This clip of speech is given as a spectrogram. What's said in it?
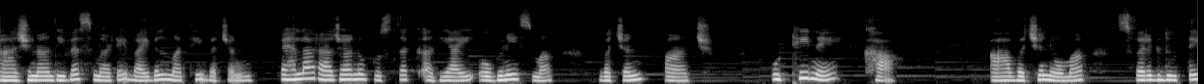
આજના દિવસ માટે બાઇબલમાંથી વચન. પહેલા રાજાનું પુસ્તક અધ્યાય ઓગણીસમાં વચન પાંચ. ઉઠીને ખા. આ વચનોમાં સ્વર્ગદૂતે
